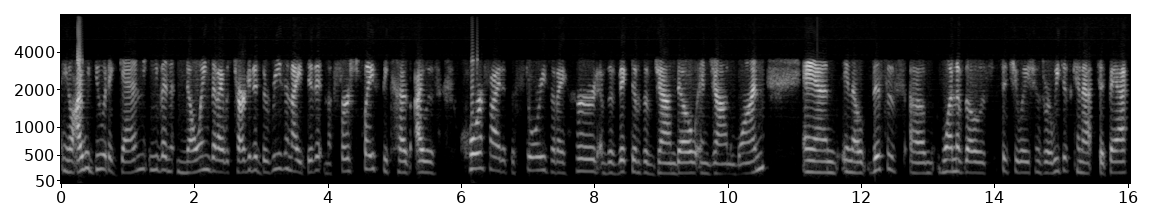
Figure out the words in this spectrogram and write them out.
you know, I would do it again, even knowing that I was targeted. The reason I did it in the first place because I was horrified at the stories that I heard of the victims of John Doe and John One. And, you know, this is um, one of those situations where we just cannot sit back.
